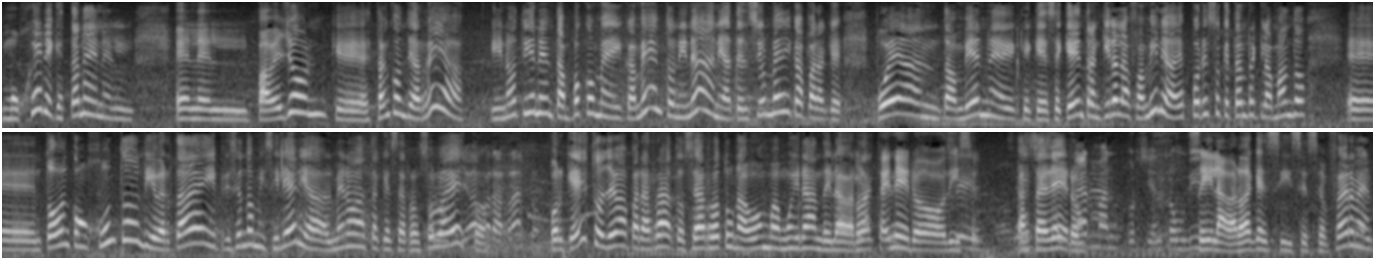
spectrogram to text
mujeres que están en el, en el pabellón que están con diarrea y no tienen tampoco medicamento ni nada, ni atención médica para que puedan también eh, que, se queden tranquilas las familias. Es por eso que están reclamando eh, todo en conjunto libertad y prisión domiciliaria, al menos hasta que se resuelva esto. Para rato. Porque esto lleva para rato, se ha roto una bomba muy grande y la verdad... hasta enero, dice hasta enero. Se enferman por si entra un virus. Sí, la verdad que sí, si se enfermen,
